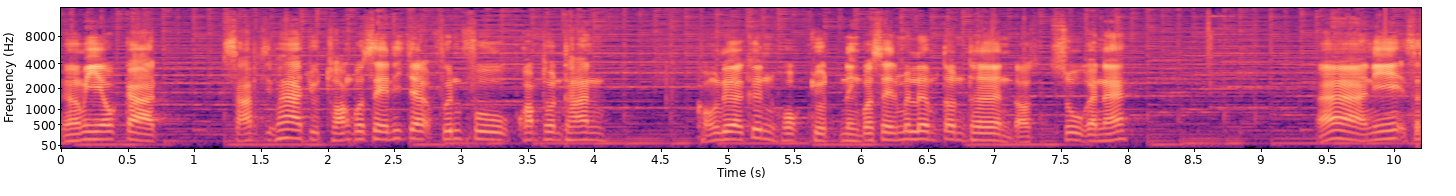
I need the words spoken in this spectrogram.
เอ่อมีโอกาส 35.2%ที่จะฟื้นฟูความทนทานของเรือขึ้น 6.1%เมื่อเริ่มต้นเทินต่อสู้กันนะ อ่า นี้ส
